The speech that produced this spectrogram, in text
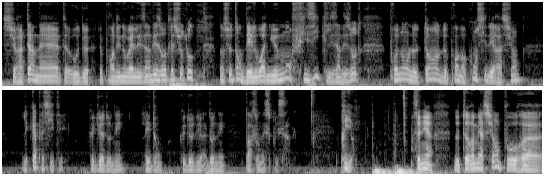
sur Internet ou de, prendre des nouvelles les uns des autres. Et surtout, dans ce temps d'éloignement physique les uns des autres, prenons le temps de prendre en considération les capacités que Dieu a données, les dons que Dieu a donnés par son Esprit Saint. Prions. Seigneur, nous te remercions pour euh,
